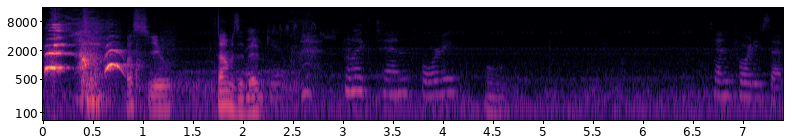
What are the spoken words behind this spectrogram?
Bless you. What time is it, babe? Like 1040? Oh. 1047.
